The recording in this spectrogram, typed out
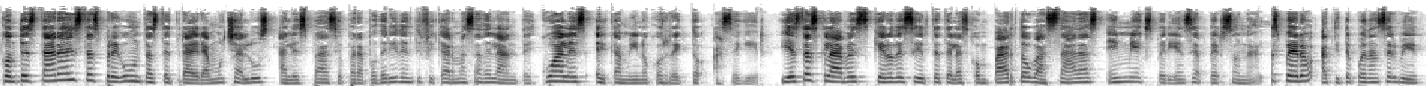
Contestar a estas preguntas te traerá mucha luz al espacio para poder identificar más adelante cuál es el camino correcto a seguir. Y estas claves, quiero decirte, te las comparto basadas en mi experiencia personal. Espero a ti te puedan servir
